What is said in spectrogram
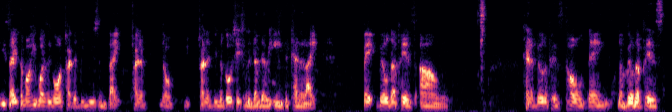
he's like about he wasn't going to try to be using like trying to you know trying to do negotiation with the WWE to kind of like ba- build up his um kind of build up his whole thing, you know, build up his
